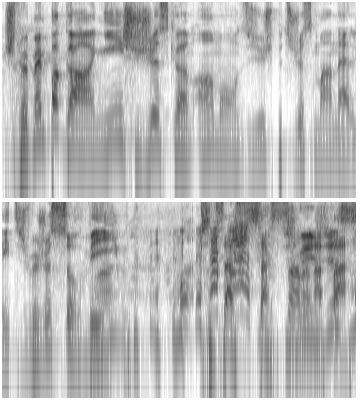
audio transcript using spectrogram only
Je veux même pas gagner, je suis juste comme, oh mon Dieu, je peux juste m'en aller? Je veux juste survivre. Puis ça, ça se sent dans ma face.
